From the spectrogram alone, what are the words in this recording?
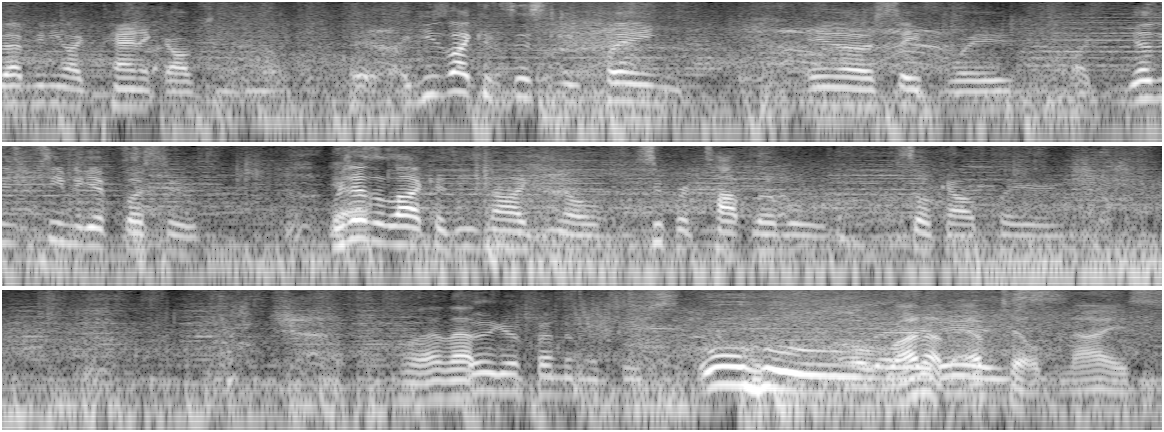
that many like panic options. You know? Uh, He's like consistently playing in a safe way. Like he doesn't seem to get flustered, which Yeah. says a lot because he's not like you know super top level SoCal player. well, that Really good fundamentals. Ooh, oh, run up it F tilt, nice.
